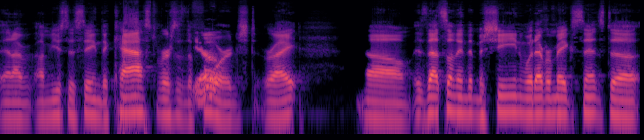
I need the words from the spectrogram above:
and I'm I'm used to seeing the cast versus the forged. Right? Um, is that something that machine would ever make sense to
